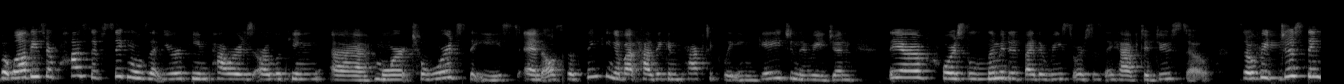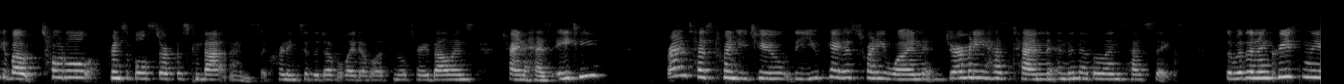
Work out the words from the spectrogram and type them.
but while these are positive signals that European powers are looking uh, more towards the East and also thinking about how they can practically engage in the region, they are of course limited by the resources they have to do so. So if we just think about total principal surface combatants, according to the IISS military balance, China has 80, France has 22, the UK has 21, Germany has 10, and the Netherlands has six. So with an increasingly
